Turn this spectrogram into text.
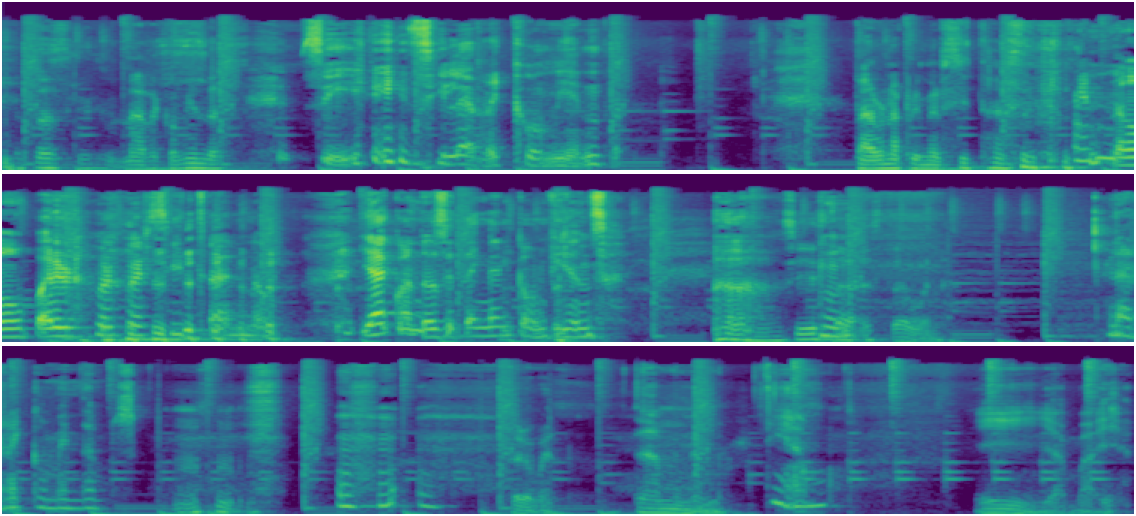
Entonces, ¿la recomiendas? Sí, sí la recomiendo. Para una primer cita. No, para una primer cita, no. Ya cuando se tengan confianza. Ah, sí, está, está buena. La recomendamos. Pero bueno, te amo, mi amor. Te amo. Y ya vaya.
